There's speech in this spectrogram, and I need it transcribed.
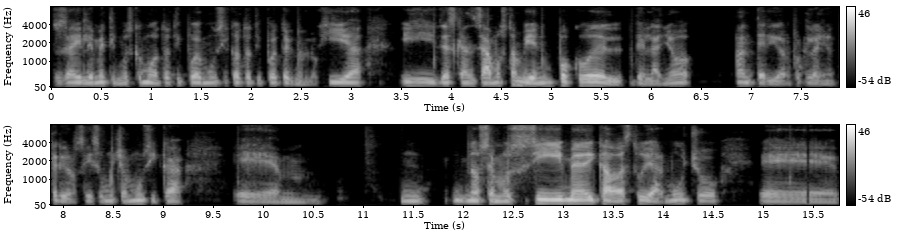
Entonces ahí le metimos como otro tipo de música, otro tipo de tecnología y descansamos también un poco del, del año anterior, porque el año anterior se hizo mucha música. Eh, nos hemos, sí, me he dedicado a estudiar mucho, eh,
